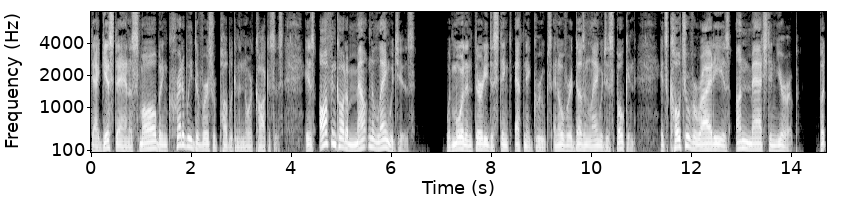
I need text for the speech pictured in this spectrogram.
Dagestan, a small but incredibly diverse republic in the North Caucasus, is often called a mountain of languages. With more than 30 distinct ethnic groups and over a dozen languages spoken, its cultural variety is unmatched in Europe. But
